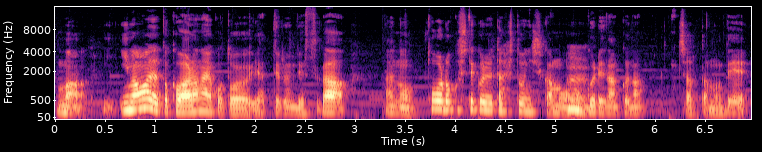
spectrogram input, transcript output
まあ、今までと変わらないことをやってるんですがあの登録してくれた人にしかもう送れなくなっちゃったので、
